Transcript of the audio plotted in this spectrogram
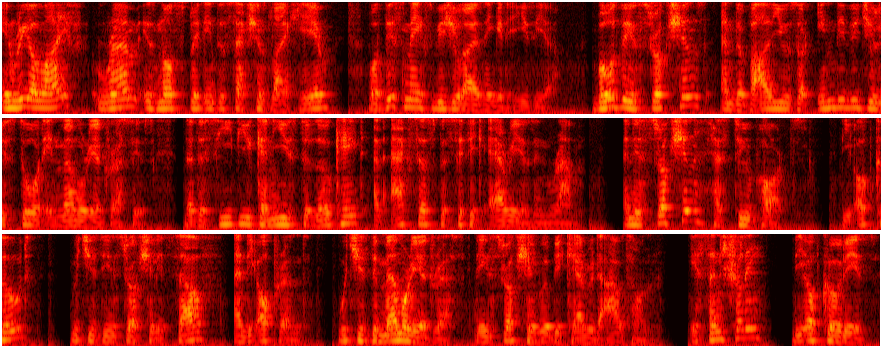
In real life, RAM is not split into sections like here, but this makes visualizing it easier. Both the instructions and the values are individually stored in memory addresses that the CPU can use to locate and access specific areas in RAM. An instruction has two parts, the opcode, which is the instruction itself, and the operand, which is the memory address the instruction will be carried out on. Essentially, the opcode is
